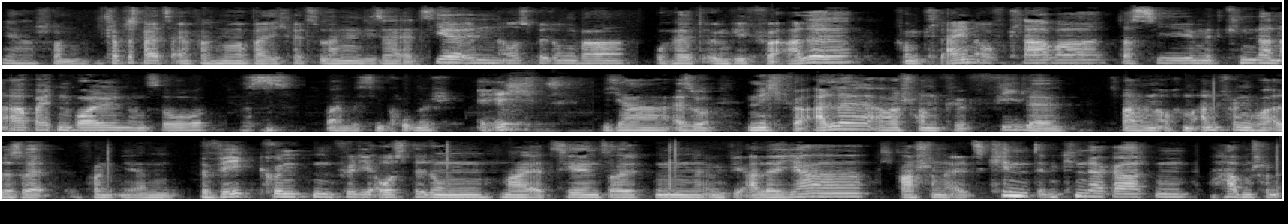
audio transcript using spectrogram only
Ja, schon. Ich glaube, das war jetzt einfach nur, weil ich halt so lange in dieser Erzieherinnenausbildung war, wo halt irgendwie für alle von klein auf klar war, dass sie mit Kindern arbeiten wollen und so. Das war ein bisschen komisch. Echt? Ja, also nicht für alle, aber schon für viele. Es war dann auch am Anfang, wo alle so von ihren Beweggründen für die Ausbildung mal erzählen sollten. Irgendwie alle, ja, ich war schon als Kind im Kindergarten, haben schon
